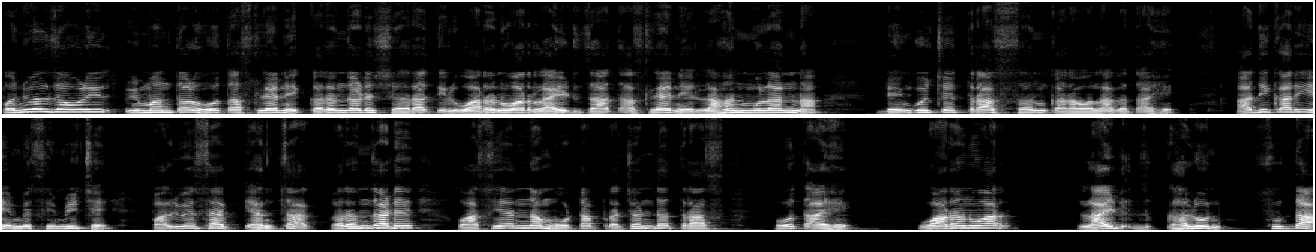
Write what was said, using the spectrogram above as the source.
पनवेलजवळील विमानतळ होत असल्याने करंजाडे शहरातील वारंवार लाइट जात असल्याने लहान मुलांना डेंग्यूचे त्रास सहन करावा लागत आहे. अधिकारी एम एस चे पालवेसाहेब यांचा करंजाडे वासियांना मोठा प्रचंड त्रास होत आहे. वारंवार लाइट घालून सुद्धा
